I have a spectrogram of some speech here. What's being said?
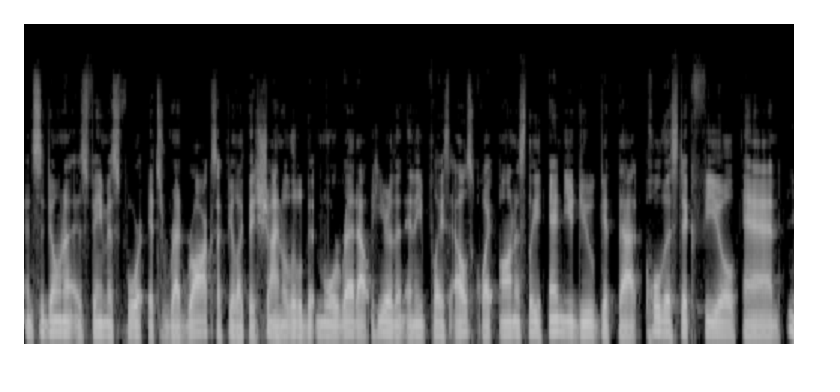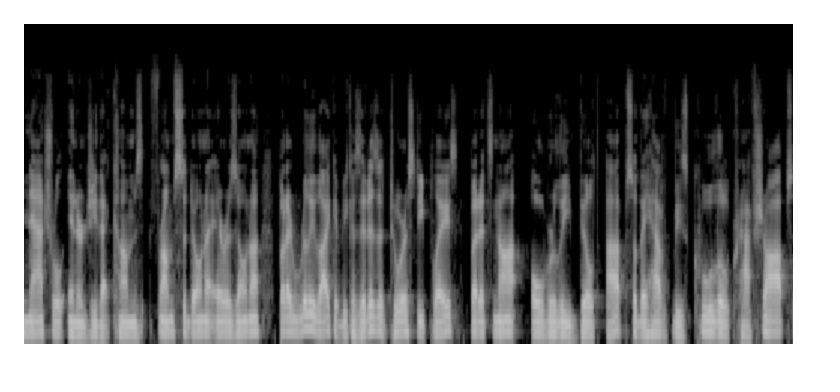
And Sedona is famous for its red rocks. I feel like they shine a little bit more red out here than any place else, quite honestly. And you do get that holistic feel and natural energy that comes from Sedona, Arizona but I really like it because it is a touristy place, but it's not overly built up. So they have these cool little craft shops,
